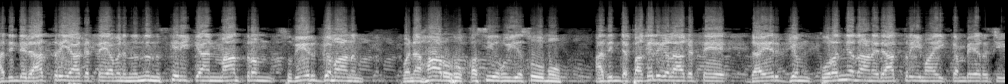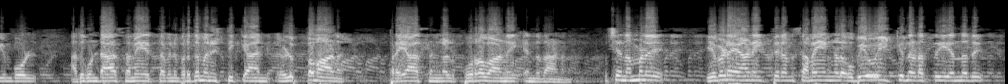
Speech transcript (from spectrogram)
അതിന്റെ രാത്രിയാകട്ടെ അവന് നിന്ന് നിസ്കരിക്കാൻ മാത്രം സുദീർഘമാണ്. അതിന്റെ പകലുകളാകട്ടെ ദൈർഘ്യം കുറഞ്ഞതാണ് രാത്രിയുമായി കമ്പയർ ചെയ്യുമ്പോൾ. അതുകൊണ്ട് ആ സമയത്ത് അവന് വ്രതമനുഷ്ഠിക്കാൻ എളുപ്പമാണ്. പ്രയാസങ്ങൾ കുറവാണ് എന്നതാണ്. പക്ഷെ നമ്മൾ എവിടെയാണ് ഇത്തരം സമയങ്ങൾ ഉപയോഗിക്കുന്നിടത്ത് എന്നത്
